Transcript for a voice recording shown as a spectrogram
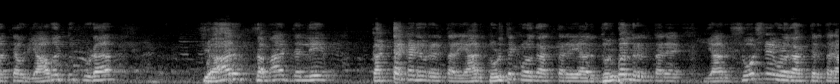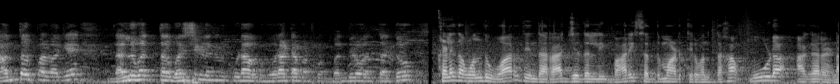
ಮತ್ತೆ ಅವ್ರು ಯಾವತ್ತೂ ಕೂಡ ಯಾರು ಸಮಾಜದಲ್ಲಿ ಕಟ್ಟ ಕಡೆಯವರು ಇರ್ತಾರೆ, ಯಾರು ತುಳಿತಕ್ಕೆ ಒಳಗಾಗ್ತಾರೆ ಯಾರು ದುರ್ಬಲರು ಇರ್ತಾರೆ ಯಾರು ಶೋಷಣೆ ಒಳಗಾಗ್ತಿರ್ತಾರೆ ಅಂತವ್ರ ಪರವಾಗಿ ನಲವತ್ತ ವರ್ಷಗಳನ್ನು ಕೂಡ ಅವರು ಹೋರಾಟ ಮಾಡ್ಕೊಂಡು ಬಂದಿರುವಂತದ್ದು. ಕಳೆದ ಒಂದು ವಾರದಿಂದ ರಾಜ್ಯದಲ್ಲಿ ಭಾರಿ ಸದ್ದು ಮಾಡ್ತಿರುವಂತಹ ಮೂಡ ಹಗರಣ.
